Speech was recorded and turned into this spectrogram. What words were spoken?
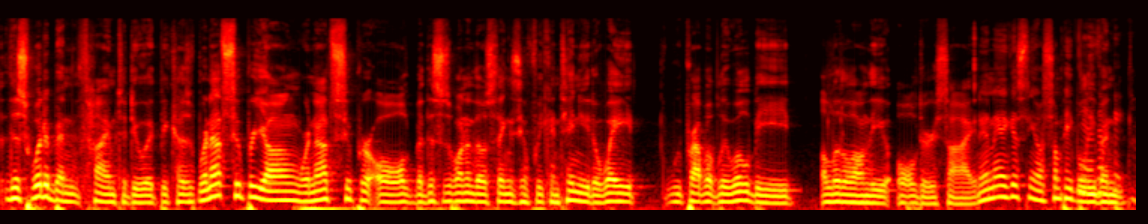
This would have been the time to do it because we're not super young, we're not super old, but this is one of those things if we continue to wait, we probably will be a little on the older side. And I guess, you know, some people Yeah, even that'd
